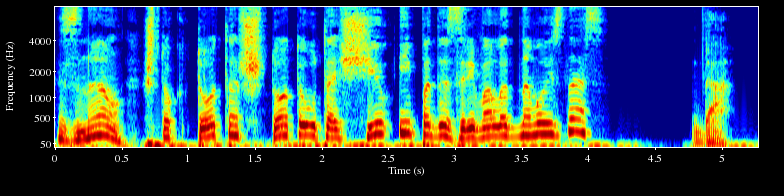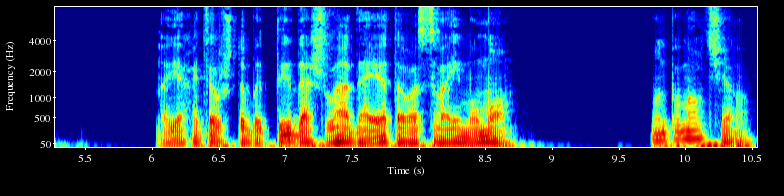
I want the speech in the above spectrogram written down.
Знал, что кто-то что-то утащил и подозревал одного из нас?» «Да. Но я хотел, чтобы ты дошла до этого своим умом». Он помолчал.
